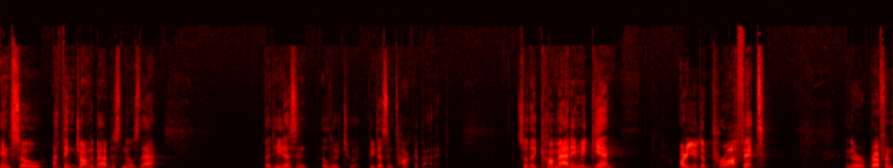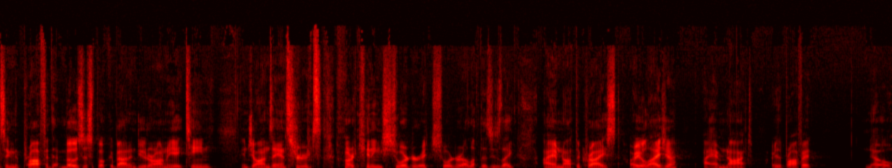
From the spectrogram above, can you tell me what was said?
And so I think John the Baptist knows that, but he doesn't allude to it, he doesn't talk about it. So they come at him again. Are you the prophet? And they're referencing the prophet that Moses spoke about in Deuteronomy 18. And John's answers are getting shorter and shorter. I love this. He's like, I am not the Christ. Are you Elijah? I am not. Are you the prophet? No.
